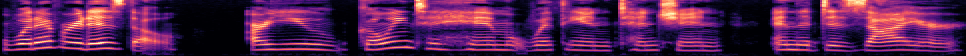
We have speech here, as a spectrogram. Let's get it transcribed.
Whatever it is, though, are you going to Him with the intention and the desire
